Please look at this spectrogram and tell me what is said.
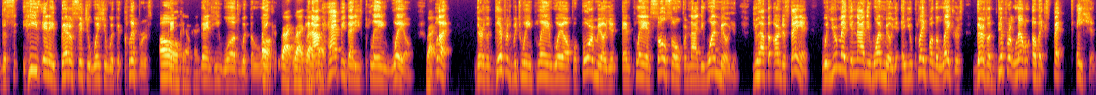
The he's in a better situation with the Clippers. Oh, than, okay, okay. Than he was with the oh, Lakers. Oh, right, right, right. And I'm right. happy that he's playing well. Right. But there's a difference between playing well for four million and playing so-so for 91 million. You have to understand when you're making 91 million and you play for the Lakers, there's a different level of expectation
